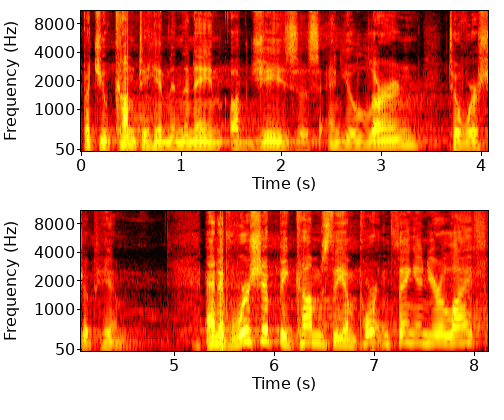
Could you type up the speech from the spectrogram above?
but you come to Him in the name of Jesus and you learn to worship Him. And if worship becomes the important thing in your life,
